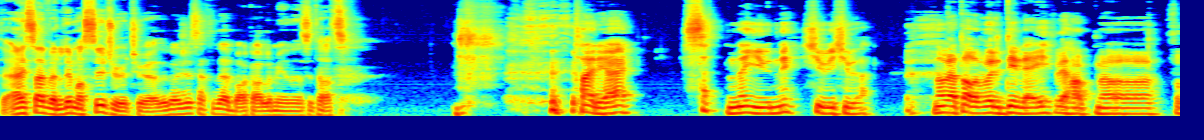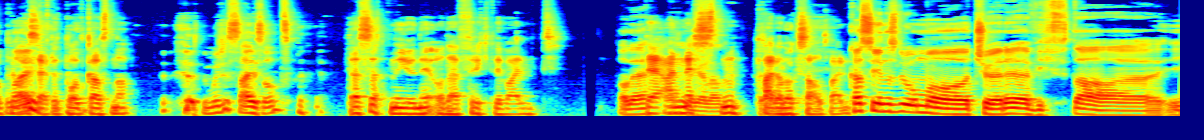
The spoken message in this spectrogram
Det- Jeg sier veldig masse i 2020. Du kan ikke sette det bak alle mine sitat. Tarjei 17. juni 2020. Nå vet alle hvor delay vi har med å få produsert ut podkasten nå. Du må ikke si sånt. Det er 17. juni, og det er fryktelig varmt. Det, Det er nesten paradoksalt varmt. Hva synes du om å kjøre vifta i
